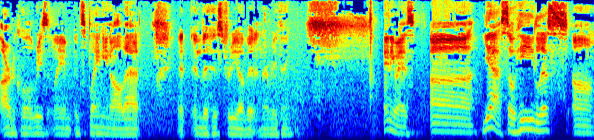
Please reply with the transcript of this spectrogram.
article recently explaining all that and the history of it and everything. Anyways, uh, yeah, so he lists, um,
